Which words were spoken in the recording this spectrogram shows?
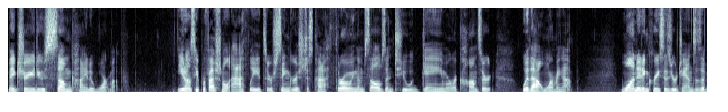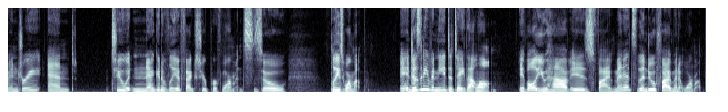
Make sure you do some kind of warm up. You don't see professional athletes or singers just kind of throwing themselves into a game or a concert without warming up. One, it increases your chances of injury, and two, it negatively affects your performance. So please warm up. It doesn't even need to take that long. If all you have is five minutes, then do a five minute warm up.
